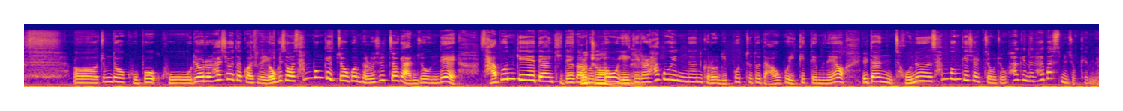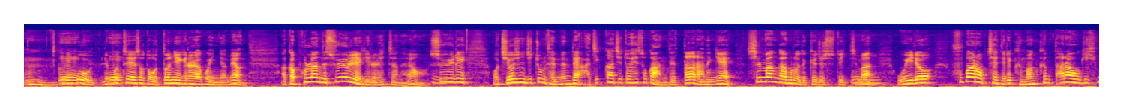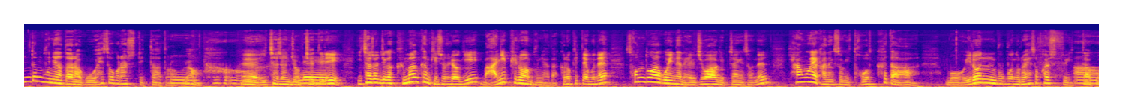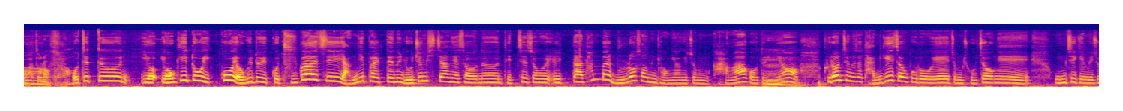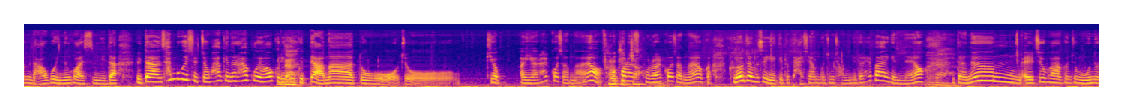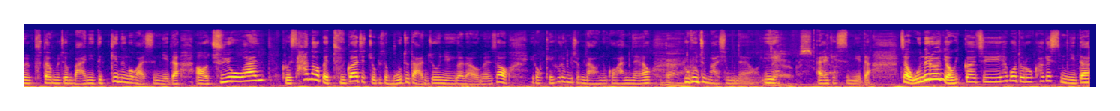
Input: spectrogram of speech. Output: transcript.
어, 좀 더 고려를 하셔야 될 것 같습니다. 여기서 3분기 쪽은 별로 실적이 안 좋은데 4분기에 대한 기대감은 그렇죠. 또 네. 얘기를 하고 있는 그런 리포트도 나오고 있기 때문에요. 일단 저는 3분기 실적을 좀 확인을 해봤으면 좋겠네요. 음, 예, 그리고 예. 리포트에서도 어떤 얘기를 하고 있냐면 아까 폴란드 수율 얘기를 했잖아요. 음. 수율이 어, 지어진 지 좀 됐는데 아직까지도 해소가 안 됐다라는 게 실망감으로 느껴질 수도 있지만 음. 오히려 후발 업체들이 그만큼 따라오기 힘든 분야다라고 해석을 할 수도 있다 하더라고요. 음. 예, 2차 전지 업체들이 2차 전지가 그만큼 기술력이 많이 필요한 분야다. 그렇기 때문에 선도하고 있는 LG화학 입장에서는 향후의 가능성이 더 크다. 뭐 이런 부분으로 해석할 수도 있다고 아, 하더라고요. 어쨌든 여, 여기도 있고 여기도 있고 두 가지 양립할 때는 요즘 시장에서는 대체적으로 일단 한 발 물러서는 경향이 좀 강하거든요. 음. 그런 측면에서 단기적으로의 좀 조정의 움직임이 좀 나오고 있는 것 같습니다. 일단 3분기 실적 확인을 하고요. 그리고 네. 그때 아마 또저 기업 IR 할 거잖아요. 컨퍼런스 콜을 할 거잖아요. 그러니까 그런 점에서 얘기도 다시 한번 좀 정리를 해봐야겠네요. 네. 일단은 LG화학은 좀 오늘 부담을 좀 많이 느끼는 것 같습니다. 어, 주요한 그 산업의 두 가지 쪽에서 모두 다 안 좋은 얘기가 나오면서 이렇게 흐름이 좀 나오는 것 같네요. 네. 요건 좀 아쉽네요. 예, 네. 알겠습니다. 자, 오늘은 여기까지 해보도록 하겠습니다.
